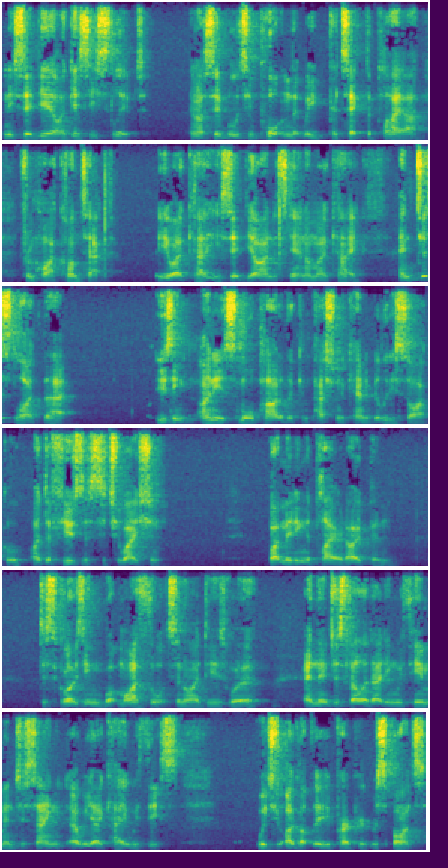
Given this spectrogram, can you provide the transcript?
And he said, "Yeah, I guess he slipped." And I said, "Well, it's important that we protect the player from high contact." Are you okay? He said, Yeah, I understand. I'm okay. And just like that, using only a small part of the compassion accountability cycle, I diffused the situation by meeting the player at open, disclosing what my thoughts and ideas were, and then just validating with him and just saying, Are we okay with this? Which I got the appropriate response.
